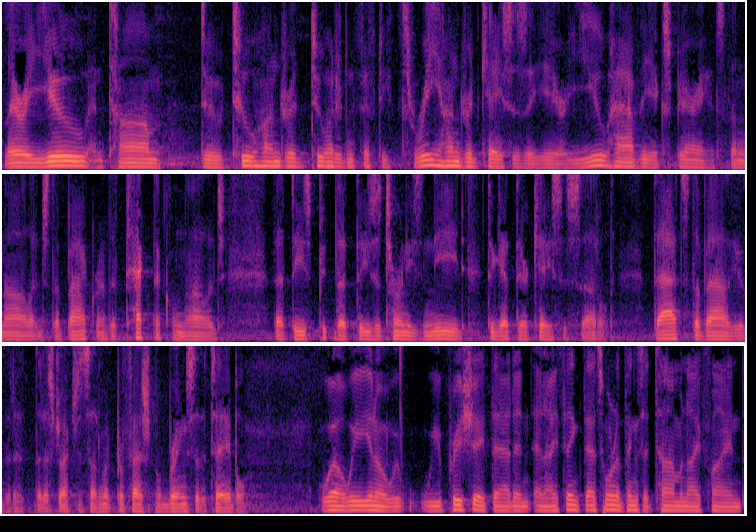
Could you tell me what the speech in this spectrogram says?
Larry, you and Tom do 200, 250, 300 cases a year. You have the experience, the knowledge, the background, the technical knowledge that these, that these attorneys need to get their cases settled. That's the value that a, that a structured settlement professional brings to the table. Well, we you know we, we appreciate that, and, and I think that's one of the things that Tom and I find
